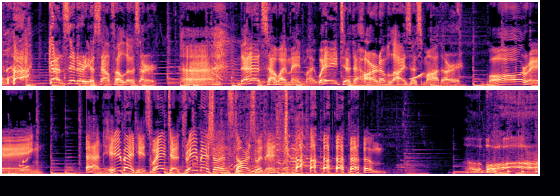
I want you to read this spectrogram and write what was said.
Ha! Consider yourself a loser. Ah, that's how I made my way to the heart of Liza's mother. Boring. And he made his way to three Michelin stars with it. Oh, oh,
